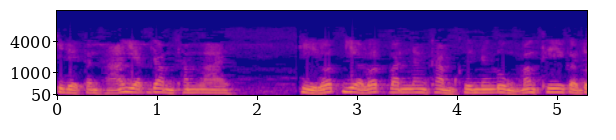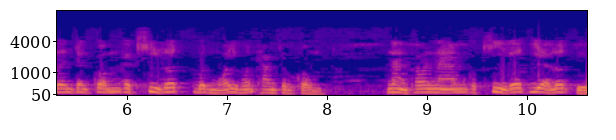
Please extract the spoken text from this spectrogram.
กิเลสตัณหาเหยียบย่ำทำลาย ขี่รถเยี่ยรถวันยังค่ำคืนยังรุ่ง บางทีก็เดินจงกรมก็ขี่รถบนหัวอยู่บนทางจงกรมนั่งภาวนาก็ขี่รถเยี่ยรถอยู่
